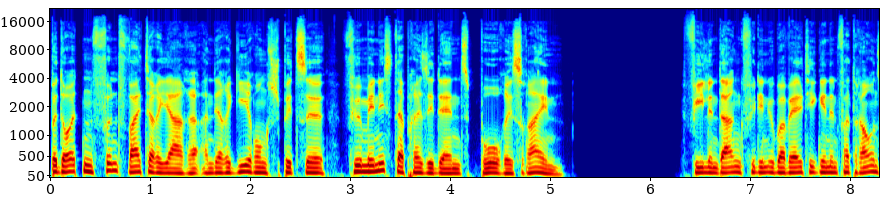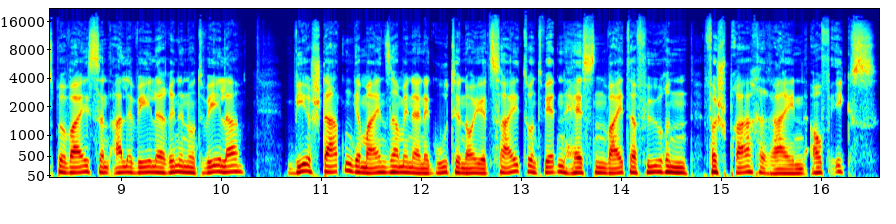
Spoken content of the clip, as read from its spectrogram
bedeuten fünf weitere Jahre an der Regierungsspitze für Ministerpräsident Boris Rhein. Vielen Dank für den überwältigenden Vertrauensbeweis an alle Wählerinnen und Wähler. Wir starten gemeinsam in eine gute neue Zeit und werden Hessen weiterführen, versprach Rhein auf X.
